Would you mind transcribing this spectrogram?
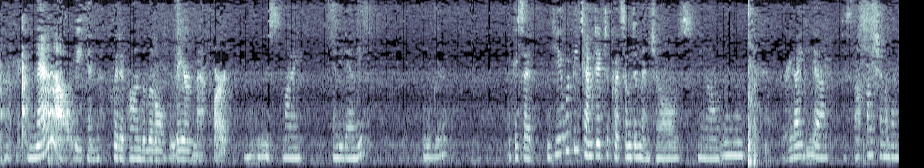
Okay, now we can put it on the little layered mat part. Use my handy dandy. Like I said, you would be tempted to put some dimensionals, you know, mm, great idea, just not functionable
